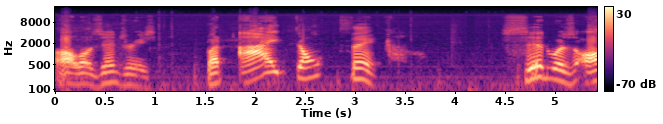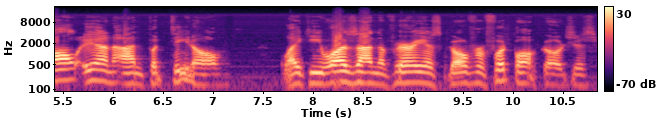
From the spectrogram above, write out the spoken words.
All those injuries, but I don't think Sid was all in on Pitino like he was on the various Gopher football coaches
